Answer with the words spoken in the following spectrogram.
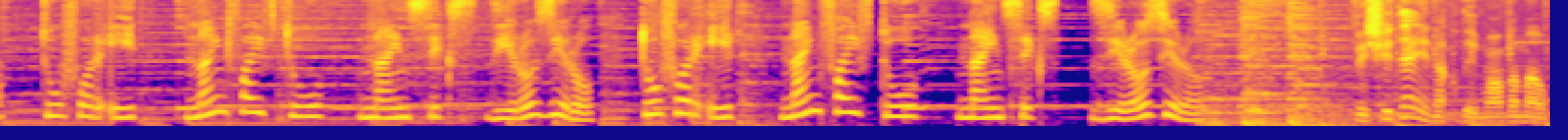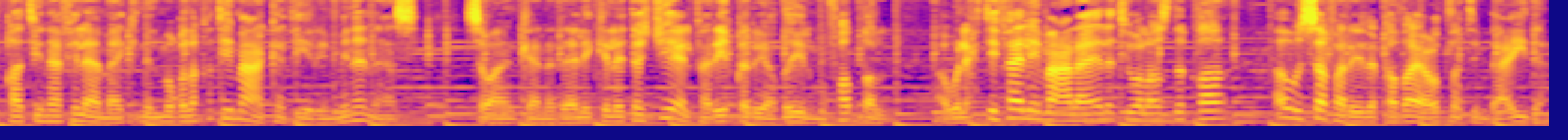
248 952 9600 248 952 9600 في الشتاء نقضي معظم أوقاتنا في الأماكن المغلقة مع كثير من الناس سواء كان ذلك لتشجيع الفريق الرياضي المفضل أو الاحتفال مع العائلة والأصدقاء أو السفر لقضاء عطلة بعيدة.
